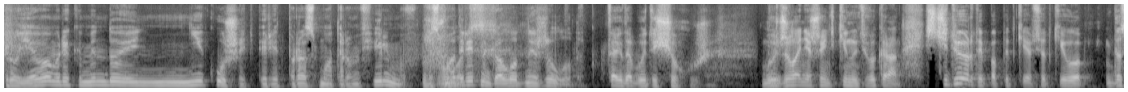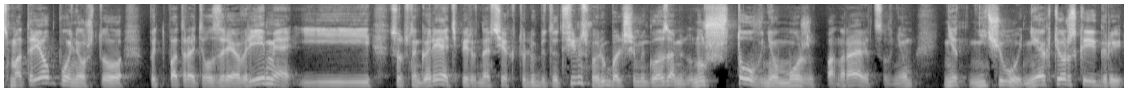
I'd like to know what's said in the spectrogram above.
Тру, я вам рекомендую не кушать перед просмотром фильмов, посмотреть вот. на голодный желудок. Тогда будет еще хуже. Будет желание что-нибудь кинуть в экран. С четвертой попытки я все-таки его досмотрел, понял, что потратил зря время. И, собственно говоря, я теперь на всех, кто любит этот фильм, смотрю большими глазами. Ну, что в нем может понравиться? В нем нет ничего. Ни актерской игры,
